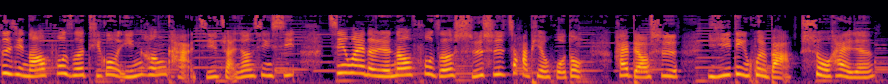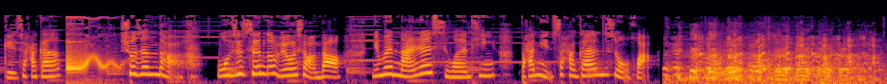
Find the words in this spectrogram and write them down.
自己呢负责提供银行卡及转账信息，境外的人呢负责实施诈骗活动，还表示一定会把受害人给榨干。说真的，我是真的没有想到你们男人喜欢听把你榨干这种话。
